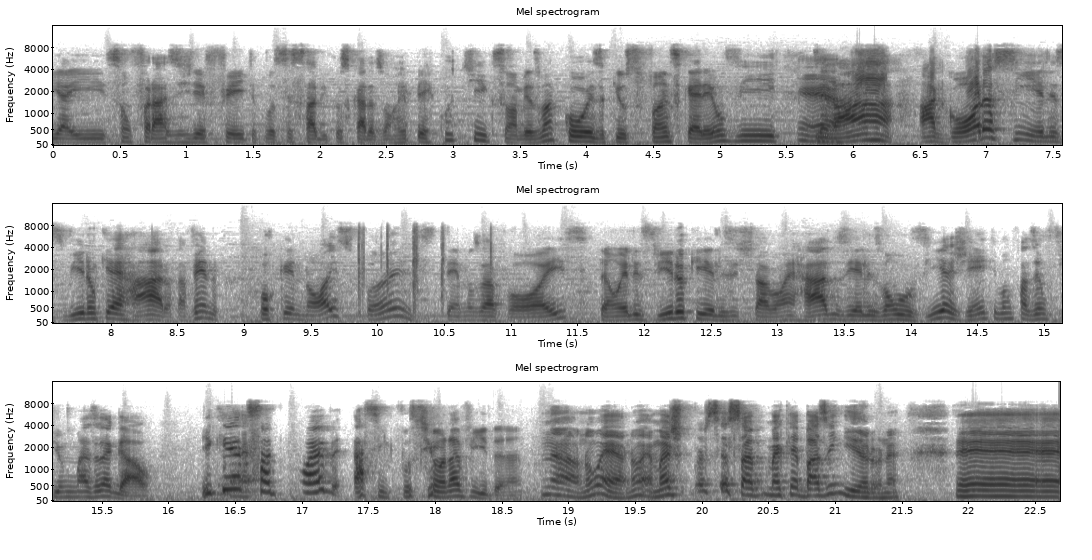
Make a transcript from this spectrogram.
E aí são frases de efeito que você sabe que os caras vão repercutir, que são a mesma coisa, que os fãs querem ouvir. É. Dizendo, ah, agora sim, eles viram que erraram, tá vendo? Porque nós, fãs, temos a voz, então eles viram que eles estavam errados e eles vão ouvir a gente e vão fazer um filme mais legal. E que É. sabe não é assim que funciona a vida, né? Não, não é, não é. Mas você sabe como é que é bazingueiro, né? É,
